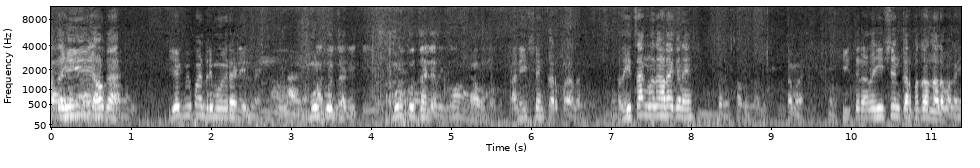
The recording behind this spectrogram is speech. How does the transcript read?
आता ही हो का? एक बी पांढरी मुळी राहिलेली नाही. मुळकूत झाली. मुळकूत झाली आता ही. आणि शंकर पाला. आता ही चांगलं झाड आहे का नाही? थांबा. ही तर आता ही शंकर चालू झालं बघा ही.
